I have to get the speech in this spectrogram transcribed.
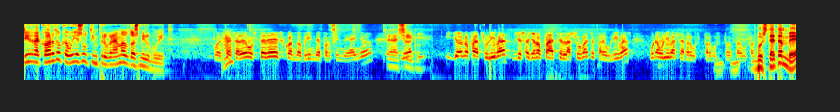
Li recordo que avui és l'últim programa el 2008. Pues pensaré en ustedes cuando brinde por fin de año. Ah, sí. Yo, yo no faig olivas, jo, jo no faig les uvas, jo faré olives. Una oliva serà per, vos- per, vos- per, per vosaltres. Vostè també?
